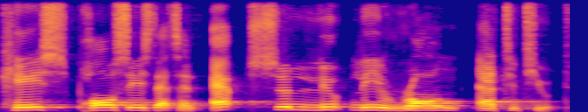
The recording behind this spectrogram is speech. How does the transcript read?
case, Paul says that's an absolutely wrong attitude.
